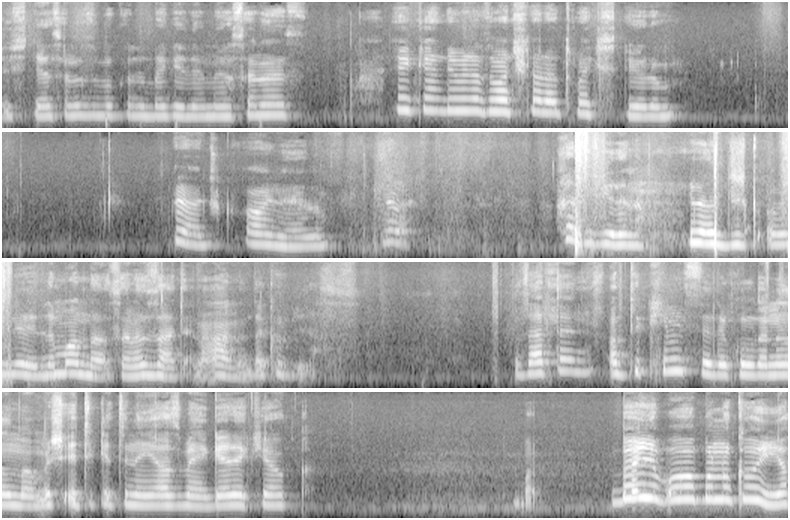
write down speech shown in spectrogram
İstiyorsanız bu kulübe gelemiyorsanız. İlk önce biraz maçlar atmak istiyorum. Birazcık oynayalım. Değil? Hadi girelim. Birazcık oynayalım. Ondan sonra zaten anında kuracağız. Zaten adı kimse de kullanılmamış. Etiketine yazmaya gerek yok. Böyle o bunu koyuyor.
